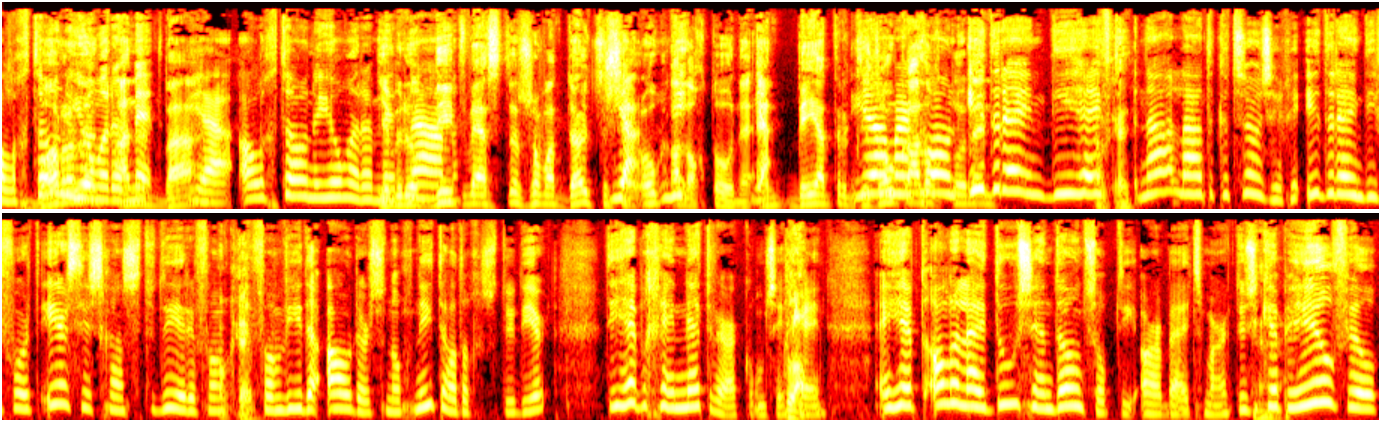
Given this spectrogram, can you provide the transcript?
allochtone jongeren met ja, allochtone jongeren Je met bedoelt name. niet Westers, want Duitsers Ja, zijn ook allochtonen. ja. En Beatrix Ja, is ook maar gewoon allochtoon. en- iedereen die heeft... Nou, laat ik het zo zeggen. Iedereen die voor het eerst is gaan studeren... van, van wie de ouders nog niet hadden gestudeerd... die hebben geen netwerk om zich heen. En je hebt allerlei do's en don'ts op die arbeidsmarkt. Dus ik heb heel veel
